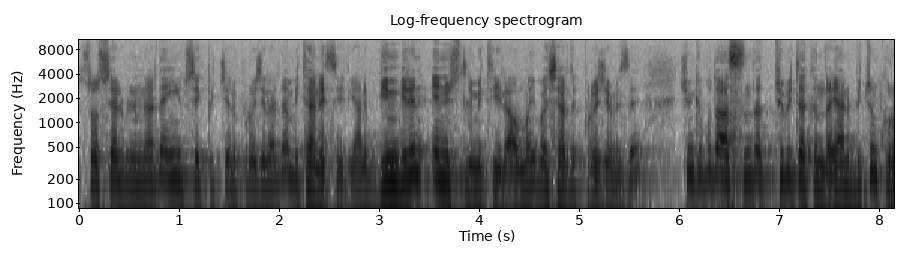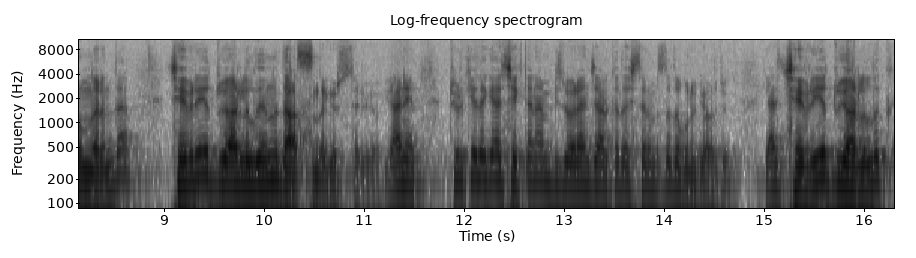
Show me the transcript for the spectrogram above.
Sosyal bilimlerde en yüksek bütçeli projelerden bir tanesiydi. Yani 1001'in en üst limitiyle almayı başardık projemizi. Çünkü bu da aslında TÜBİTAK'ın da yani bütün kurumlarında çevreye duyarlılığını da aslında gösteriyor. Yani Türkiye'de gerçekten hem biz öğrenci arkadaşlarımızda da bunu gördük. Yani çevreye duyarlılık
